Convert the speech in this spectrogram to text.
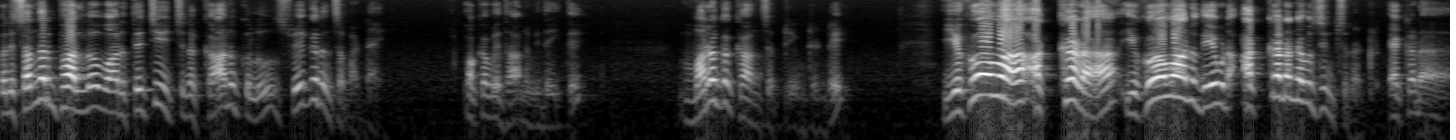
కొన్ని సందర్భాల్లో వారు తెచ్చి ఇచ్చిన కానుకలు స్వీకరించబడ్డాయి. ఒక విధానం ఇదైతే మరొక కాన్సెప్ట్ ఏమిటంటే యహోవా అక్కడ యహోవాను దేవుడు అక్కడ నివసించినట్లు. ఎక్కడ?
